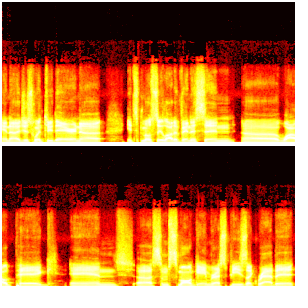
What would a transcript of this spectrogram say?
and I just went through there, and uh, it's mostly a lot of venison, uh, wild pig, and uh, some small game recipes like rabbit,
